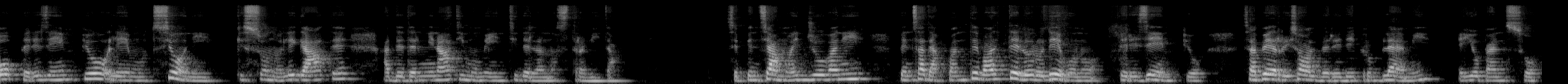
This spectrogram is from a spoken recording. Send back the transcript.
O per esempio le emozioni che sono legate a determinati momenti della nostra vita. Se pensiamo ai giovani, pensate a quante volte loro devono, per esempio, saper risolvere dei problemi, e io penso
